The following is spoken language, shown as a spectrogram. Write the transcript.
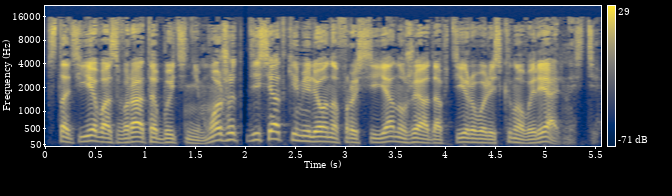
В статье «Возврата быть не может» десятки миллионов россиян уже адаптировались к новой реальности.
